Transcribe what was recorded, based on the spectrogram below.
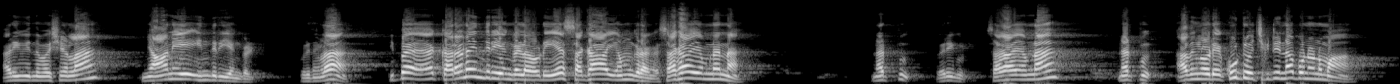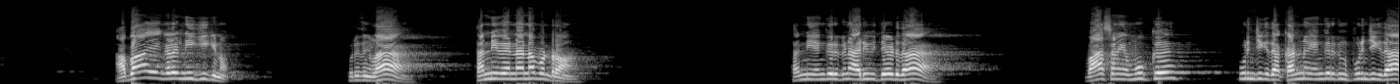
அறிவு இந்த விஷயம்லாம் ஞானே இந்திரியங்கள். புரியுதுங்களா? இப்போ கரணேந்திரியங்களுடைய சகாயம்ங்கிறாங்க. சகாயம்னா என்ன? நட்பு. வெரி குட் சகாயம்னா நட்பு. அதுங்களுடைய கூட்டு வச்சுக்கிட்டு என்ன பண்ணணுமா? அபாயங்களை நீக்கிக்கணும். புரியுதுங்களா? தண்ணி வேணா என்ன பண்ணுறோம் தண்ணி எங்கே இருக்குன்னு அறிவு தேடுதா? வாசனையை மூக்கு புரிஞ்சுக்குதா? கண்ணு எங்கே இருக்குன்னு புரிஞ்சுக்குதா?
